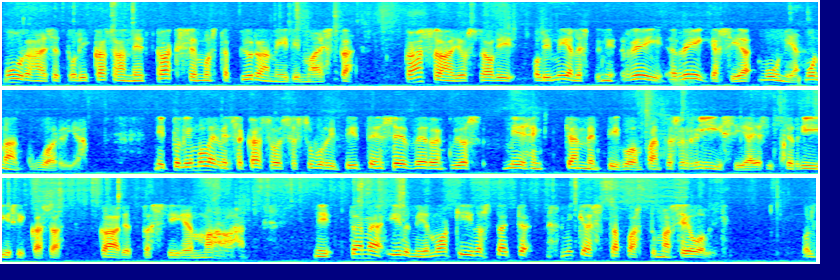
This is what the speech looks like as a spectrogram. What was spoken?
muurahaiset oli kasanneet kaksi semmoista pyramidimaista kasaa, jossa oli, oli mielestäni rei, reikäisiä munia, munankuoria. Niitä oli molemmissa kasoissa suurin piirtein sen verran, kuin jos miehen kämmenpivoon pantaisiin riisiä ja sitten se riisikasa – kaadettaisiin siihen maahan. Niin tämä ilmiö, mua kiinnostaa, että mikä tapahtuma se oli. oli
